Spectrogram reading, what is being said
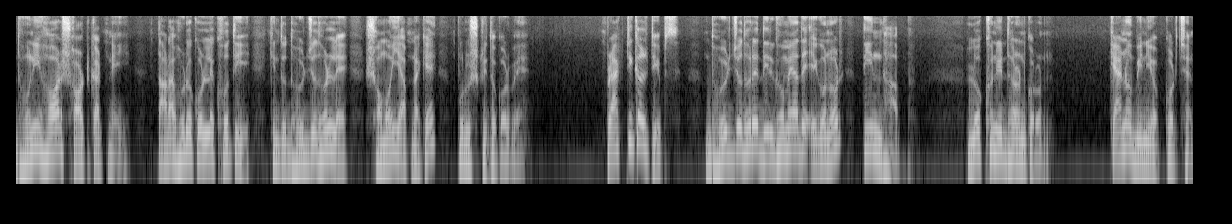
ধনী হওয়ার শর্টকাট নেই। তাড়াহুড়ো করলে ক্ষতি, কিন্তু ধৈর্য ধরলে সময়ই আপনাকে পুরস্কৃত করবে। প্র্যাকটিক্যাল টিপস ধৈর্য ধরে দীর্ঘমেয়াদে এগোনোর তিন ধাপ। লক্ষ্য নির্ধারণ করুন। কেন বিনিয়োগ করছেন?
